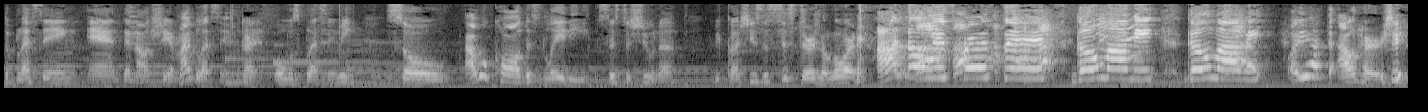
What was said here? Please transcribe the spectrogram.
the blessing and then I'll share my blessing. Good. What was blessing me. So I will call this lady Sister Shuna because she's a sister in the Lord. I know this person. Go, mommy. Go, mommy. Why you have to out her? She,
